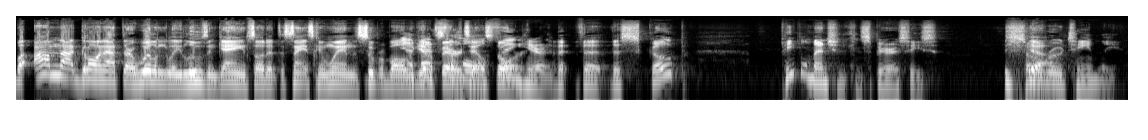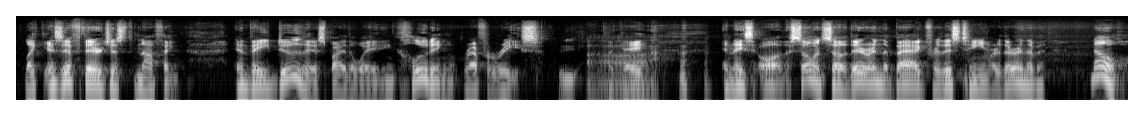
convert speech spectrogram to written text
but I'm not going out there willingly losing games so that the Saints can win the Super Bowl yeah, and get a fairy tale story. here, the, the the scope. People mention conspiracies so yeah. routinely, like as if they're just nothing, and they do this, by the way, including referees. Uh. Okay, and they say, "Oh, the so and so, they're in the bag for this team, or they're in the." No,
